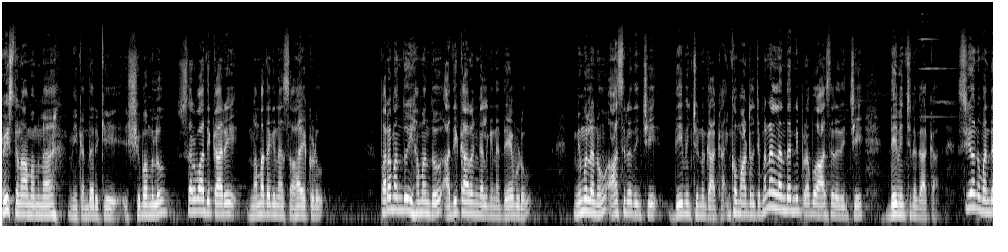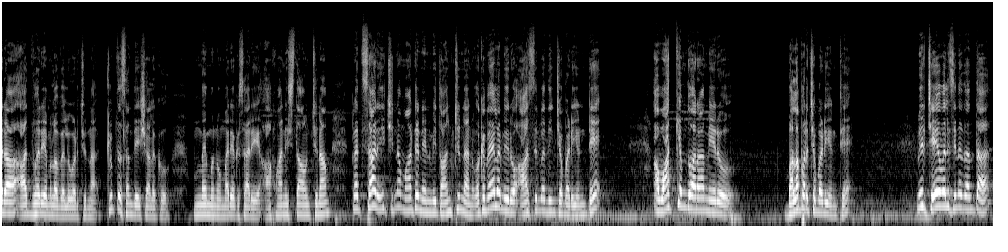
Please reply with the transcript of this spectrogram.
క్రీస్తునామమున మీకందరికీ శుభములు. సర్వాధికారి నమ్మదగిన సహాయకుడు పరమందు ఇహమందు అధికారం కలిగిన దేవుడు మిములను ఆశీర్వదించి దీవించునుగాక. ఇంకో మాటలు చెప్పి మనల్ని అందరినీ ప్రభు ఆశీర్వదించి దీవించునుగాక. సియోను మందిర ఆధ్వర్యంలో వెలువడుచున్న క్లుప్త సందేశాలకు మేమును మరొకసారి ఆహ్వానిస్తూ ఉంటున్నాం. ప్రతిసారి చిన్న మాట నేను మీతో అంటున్నాను. ఒకవేళ మీరు ఆశీర్వదించబడి ఉంటే ఆ వాక్యం ద్వారా మీరు బలపరచబడి ఉంటే మీరు చేయవలసినదంతా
